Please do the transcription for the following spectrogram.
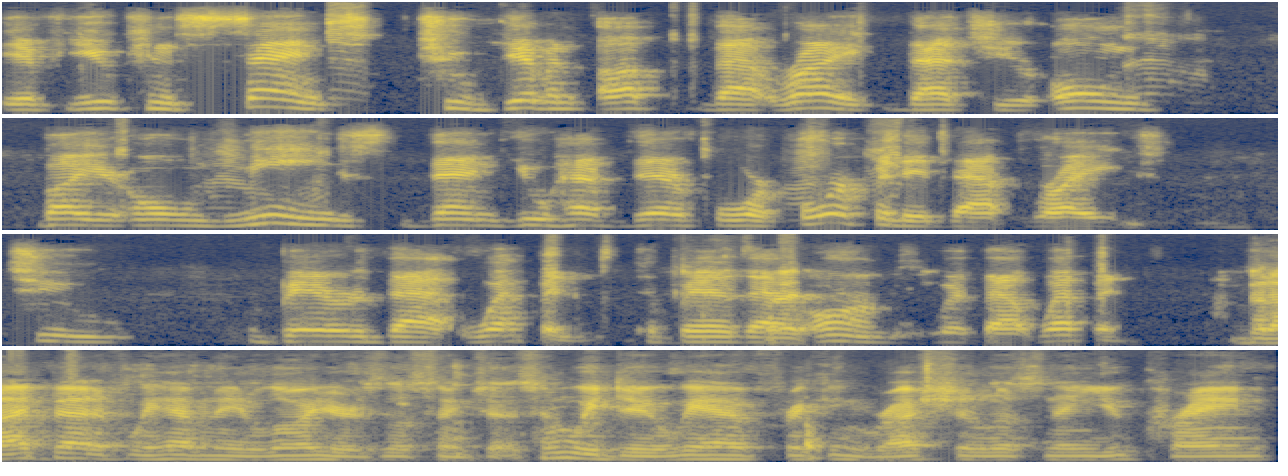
If you consent to giving up that right, that's your own by your own means, then you have therefore forfeited that right to bear that weapon, to bear that But- arms with that weapon. But I bet if we have any lawyers listening to this, and we do, we have freaking Russia listening, Ukraine,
